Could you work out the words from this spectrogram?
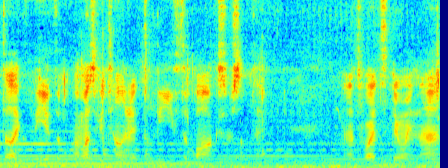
It to like leave the? I must be telling it to leave the box or something. That's why it's doing that.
